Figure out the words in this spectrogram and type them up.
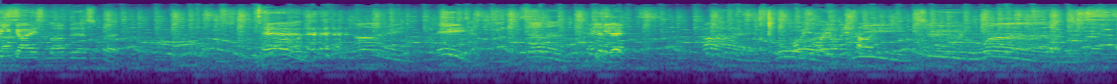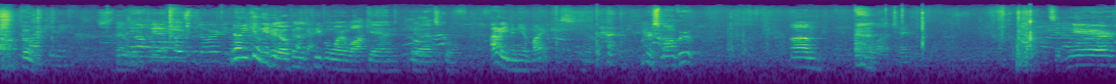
you guys love this, but 10, 9, 8, 7, 6, 5, 4, 3, 2, 1. Boom. Do you want me to close the door? Do you No, you can leave it open if Okay. people want to walk in. Yeah, that's cool. I don't even need a mic. You know, we're a small group. Um, sit here,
